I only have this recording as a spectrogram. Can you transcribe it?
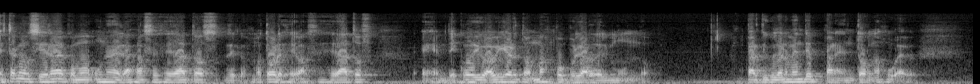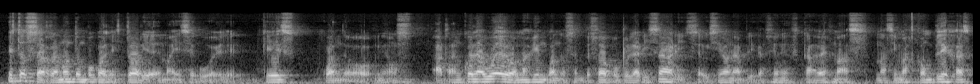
está considerada como una de las bases de datos, de los motores de bases de datos eh, de código abierto más popular del mundo, particularmente para entornos web. Esto se remonta un poco a la historia de MySQL, que es cuando arrancó la web, o más bien cuando se empezó a popularizar y se hicieron aplicaciones cada vez más, más y más complejas,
